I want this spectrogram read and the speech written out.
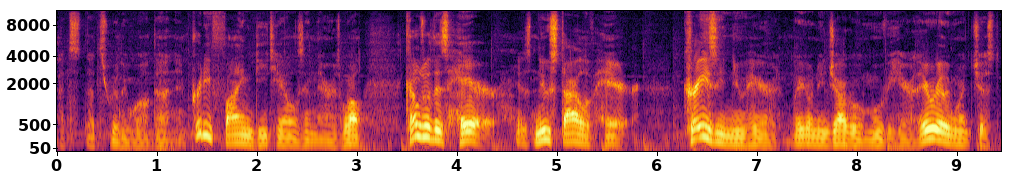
That's, that's really well done. And pretty fine details in there as well. Comes with his hair, his new style of hair. Crazy new hair, Lego Ninjago movie hair. They really went just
